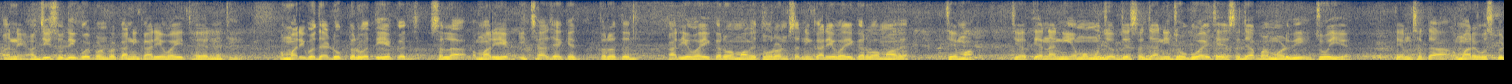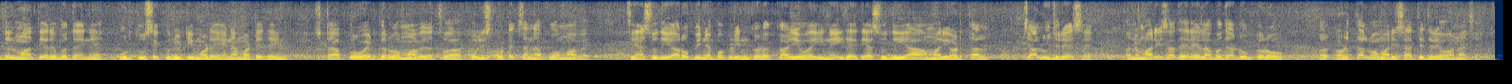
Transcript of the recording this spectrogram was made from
અને હજી સુધી કોઈપણ પ્રકારની કાર્યવાહી થયેલ નથી. અમારી બધા ડૉક્ટર વતી એક જ સલાહ, અમારી એક ઈચ્છા છે કે તરત જ કાર્યવાહી કરવામાં આવે, ધોરણસરની કાર્યવાહી કરવામાં આવે, જેમાં જે અત્યારના નિયમો મુજબ જે સજાની જોગવાઈ છે એ સજા પણ મળવી જોઈએ. તેમ છતાં અમારે હોસ્પિટલમાં અત્યારે બધાને પૂરતું સિક્યુરિટી મળે એના માટે થઈને સ્ટાફ પ્રોવાઈડ કરવામાં આવે અથવા પોલીસ પ્રોટેક્શન આપવામાં આવે. જ્યાં સુધી આરોપીને પકડીને કડક કાર્યવાહી નહીં થાય, ત્યાં સુધી આ અમારી હડતાલ ચાલુ જ રહેશે. અને મારી સાથે રહેલા બધા ડૉક્ટરો હડતાલમાં મારી સાથે જ રહેવાના છે.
